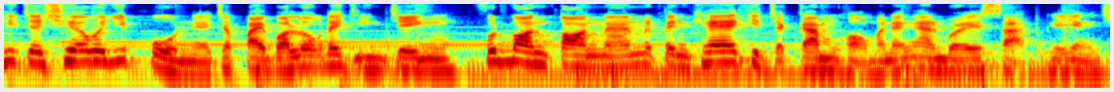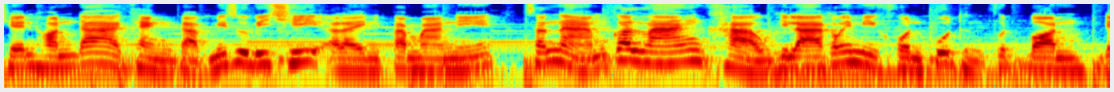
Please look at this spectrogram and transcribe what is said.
ที่จะเชื่อว่าญี่ปุ่นเนี่ยจะไปบอลโลกได้จริง ๆ ฟุตบอลตอนนั้นมันเป็นแค่กิจกรรมของพนักงานบริษัทอย่างเช่น Honda แข่งกับมิซูบิชิอะไรประมาณนี้สนามก็ล้างข่าวกีฬาก็ไม่มีคนพูดถึงฟุตบอล เ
